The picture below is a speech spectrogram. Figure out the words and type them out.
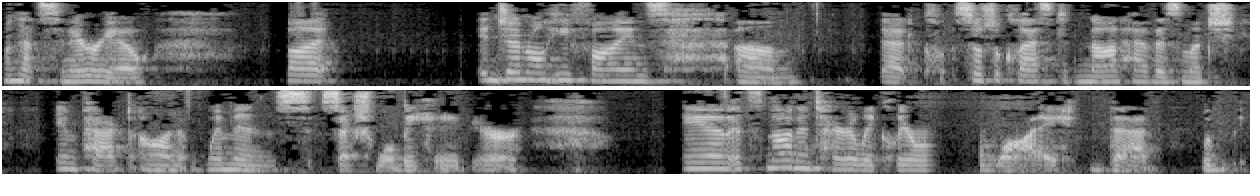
in that scenario. But in general, he finds um, that cl- social class did not have as much impact on women's sexual behavior. And it's not entirely clear why that would be,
